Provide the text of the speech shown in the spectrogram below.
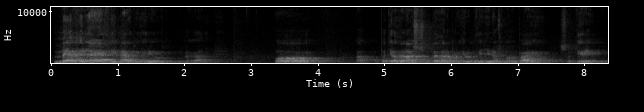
Μέχρι να έρθει η μέρα του Κυρίου μεγάλη. Ο, ο πατήρ Αθανάσιος που πέθανε προκειμένου Μυθυλινέως που με πάει στο Τύρι,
